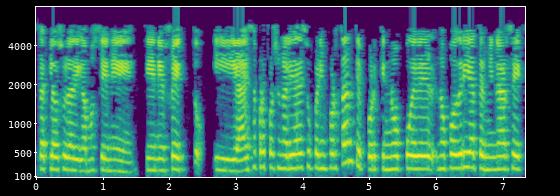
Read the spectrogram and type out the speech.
esta cláusula, digamos, tiene, tiene efecto. Y a esa proporcionalidad es súper importante porque no puede, no podría terminarse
